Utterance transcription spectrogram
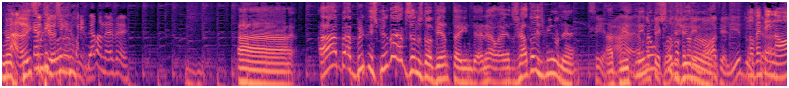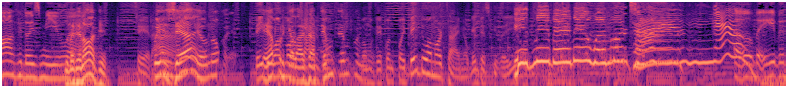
Meu, Ah, fiquei antes do curioso. Justin, o pai dela, né, velho? A, a, Britney Spears não é dos anos 90 ainda, né? Ela é já 2000, né? será? A Britney Ela não pegou surgiu no- 99 ali? Do, 99, 2000. é. 99? Será? Pois é, eu não. Baby é, porque ela já Time, tem um tempo. Vamos ver quando foi Baby One More Time. Alguém pesquisa aí? Hit me, baby, one more time. Oh, baby,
